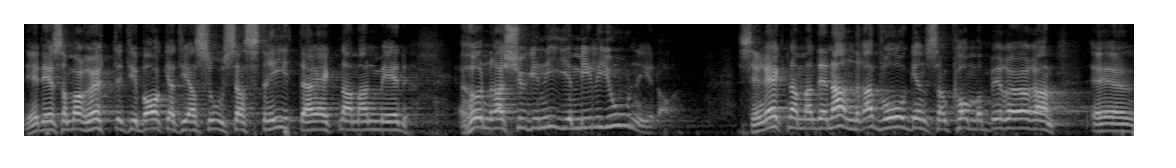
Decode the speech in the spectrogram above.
Det är det som har rötter tillbaka till Azusa Street, där räknar man med 129 miljoner idag. Sen räknar man den andra vågen som kommer beröra eh,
